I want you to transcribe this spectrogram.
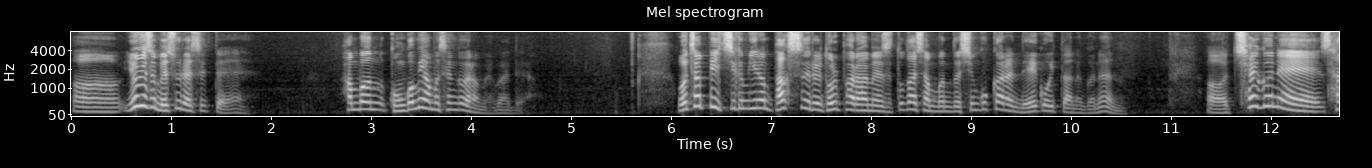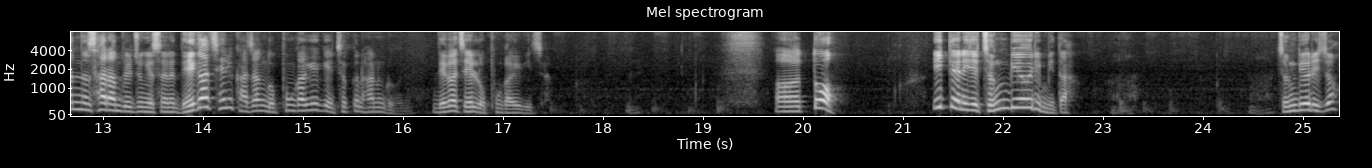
어, 여기서 매수를 했을 때 한번 곰곰이 한번 생각을 한번 해봐야 돼요. 어차피 지금 이런 박스를 돌파를 하면서 또다시 한 번 더 신고가를 내고 있다는 것은 어, 최근에 샀는 사람들 중에서는 내가 제일 가장 높은 가격에 접근하는 거거든요. 내가 제일 높은 가격이죠. 어, 또 이때는 이제 정별입니다. 정별이죠.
